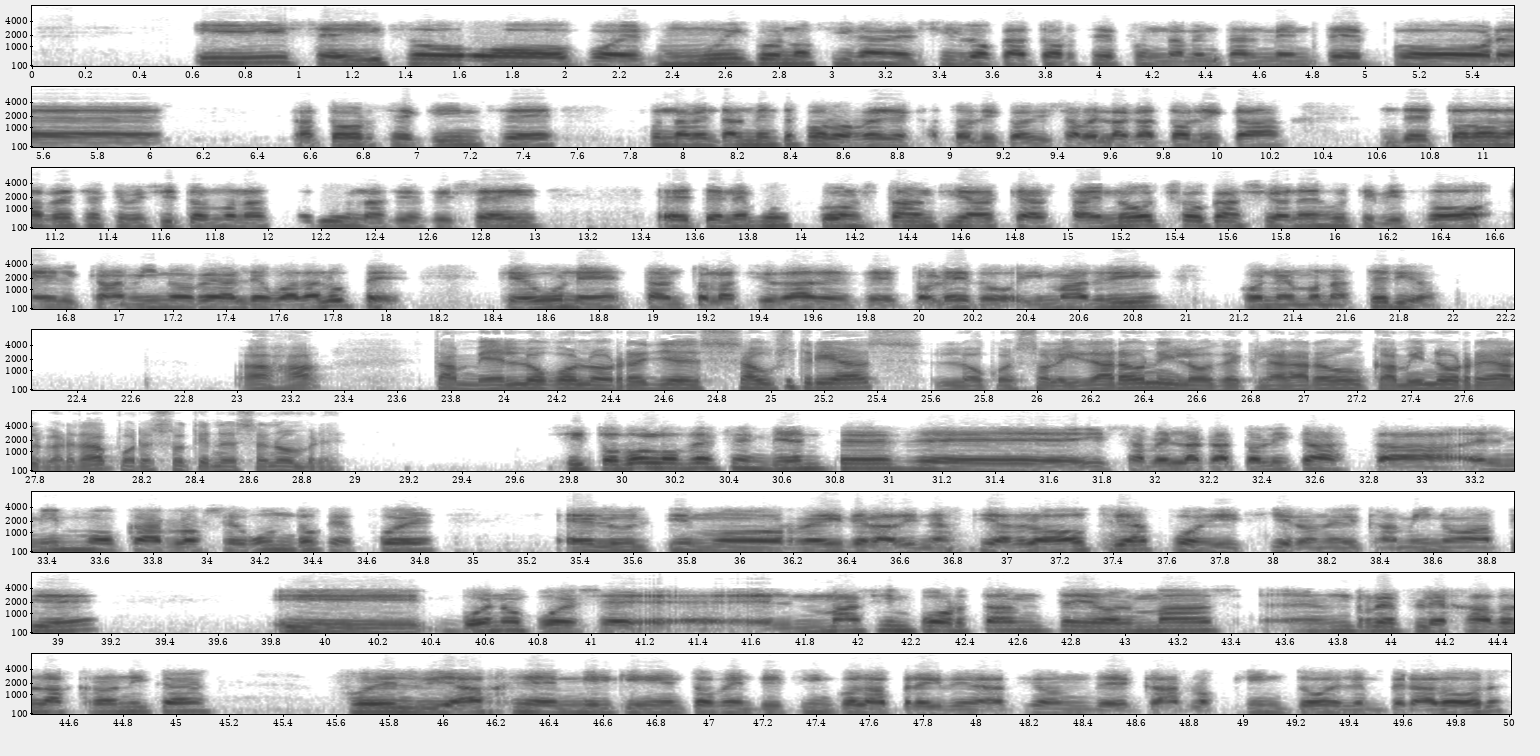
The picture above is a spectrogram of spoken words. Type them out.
y se hizo pues muy conocida en el siglo XIV fundamentalmente por eh, XIV, fundamentalmente por los reyes católicos. Isabel la Católica, de todas las veces que visitó el monasterio, unas 16, eh, tenemos constancia que hasta en ocho ocasiones utilizó el Camino Real de Guadalupe, que une tanto las ciudades de Toledo y Madrid con el monasterio. Ajá. También luego los reyes austrias lo consolidaron y lo declararon camino real, ¿verdad? Por eso tiene ese nombre. Sí, todos los descendientes de Isabel la Católica, hasta el mismo Carlos II, que fue el último rey de la dinastía de los Austrias, pues hicieron el camino a pie. Y bueno, pues eh, el más importante o el más eh, reflejado en las crónicas fue el viaje en 1525, la peregrinación de Carlos V, el emperador,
